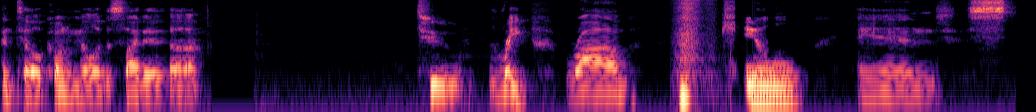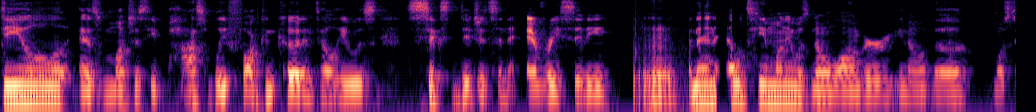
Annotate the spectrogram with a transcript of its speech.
until Conan Miller decided uh, to rape, rob, kill, and steal as much as he possibly fucking could until he was six digits in every city. hmm And then LT Money was no longer, you know, the most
